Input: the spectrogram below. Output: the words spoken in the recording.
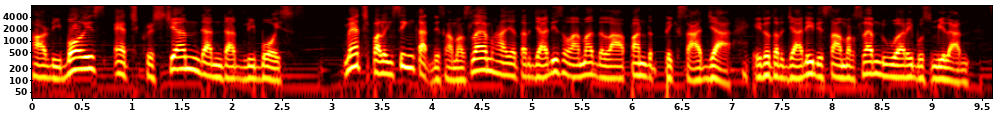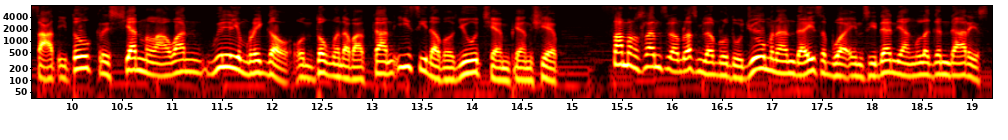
Hardy Boys, Edge Christian, dan Dudley Boys. Match paling singkat di SummerSlam hanya terjadi selama 8 detik saja. Itu terjadi di SummerSlam 2009. Saat itu Christian melawan William Regal untuk mendapatkan ECW Championship. SummerSlam 1997 menandai sebuah insiden yang legendaris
